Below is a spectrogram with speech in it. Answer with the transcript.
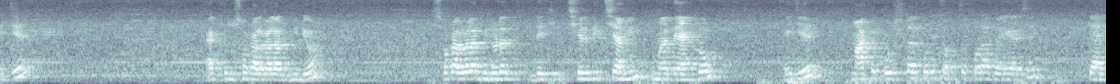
এই যে একদম সকালবেলার ভিডিও সকালবেলা ভিডিওটা দেখি, ছেড়ে দিচ্ছি আমি, তোমরা দেখো। এই যে, মাকে পরিষ্কার করে চকচক করা হয়ে গেছে। কেন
